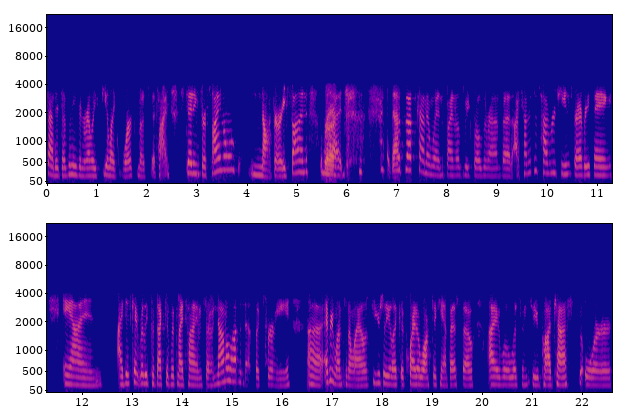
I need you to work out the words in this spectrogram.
that it doesn't even really feel like work most of the time. Studying for finals, not very fun, right. but that's that's kind of when finals week rolls around. But I kind of just have routines for everything, and I just get really productive with my time. So not a lot of Netflix for me. Uh, every once in a while, it's usually like a quite a walk to campus. So I will listen to podcasts or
